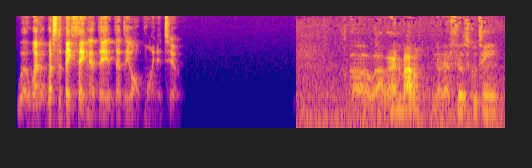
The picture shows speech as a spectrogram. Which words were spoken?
what, what's the big thing that they that they all pointed to? Uh, what I learned about them, you know, that physical team.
